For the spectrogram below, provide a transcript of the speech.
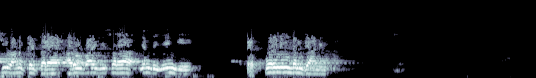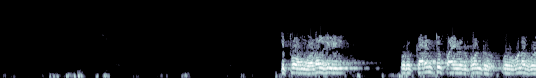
ஜீவாணுக்கள் பெற அருள்வாய் ஈஸ்வரா என்று ஏங்கி ஒரு நிமிடம் தியானி இப்போ உங்க உடல்களில் ஒரு கரண்ட் பாய்வது போன்று ஒரு உணர்வு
